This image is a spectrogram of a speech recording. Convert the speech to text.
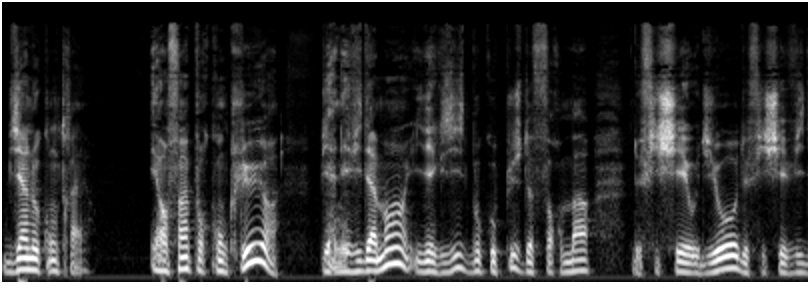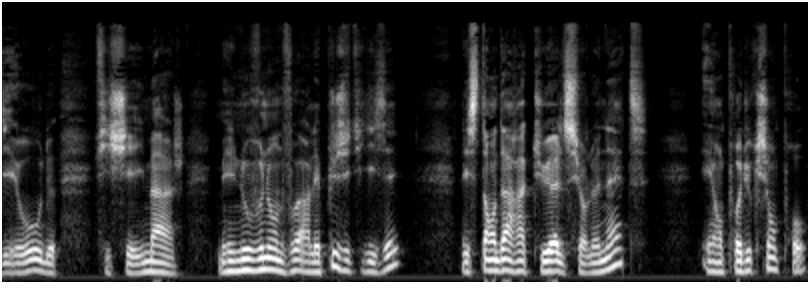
bien au contraire. Et enfin, pour conclure, Bien évidemment, il existe beaucoup plus de formats de fichiers audio, de fichiers vidéo, de fichiers images, mais nous venons de voir les plus utilisés, les standards actuels sur le net et en production pro.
